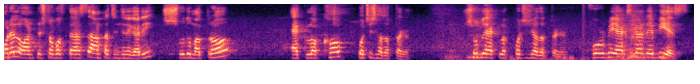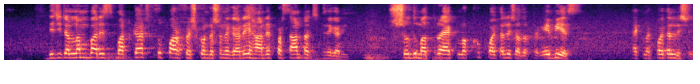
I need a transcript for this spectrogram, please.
মডেল ওয়ান টেস্ট অবস্থায় আছে আনটাচ ইঞ্জিনের গাড়ি। শুধুমাত্র এক লক্ষ পঁচিশ হাজার টাকা। শুধু এক লক্ষ পঁচিশ হাজার টাকা। Four B X connect ABS digital number smart card super fresh কন্ডিশনের গাড়ি হান্ড্রেড পার্সেন্ট আনটাচ ইঞ্জিনের গাড়ি। শুধুমাত্র এক লক্ষ পঁয়তাল্লিশ হাজার টাকা। এবিএস এক লাখ পঁয়তাল্লিশে।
